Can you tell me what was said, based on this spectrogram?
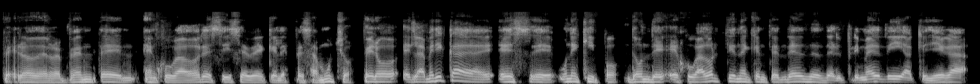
pero de repente en, en jugadores sí se ve que les pesa mucho. Pero el América es eh, un equipo donde el jugador tiene que entender desde el primer día que llega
